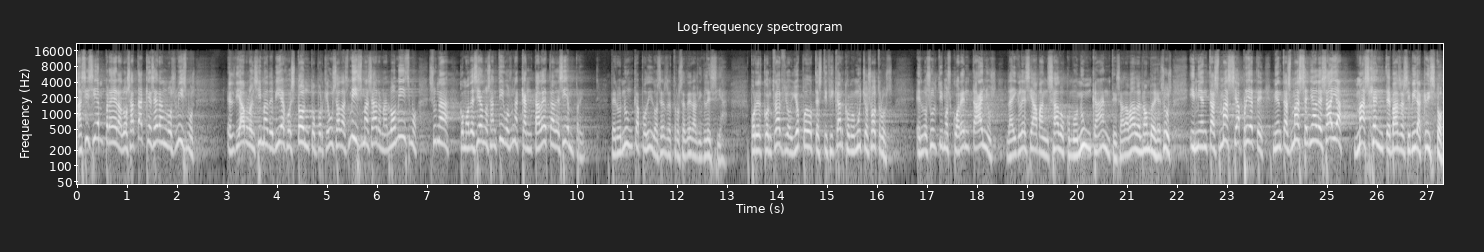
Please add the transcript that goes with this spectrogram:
así siempre era, los ataques eran los mismos. El diablo encima de viejo es tonto porque usa las mismas armas, lo mismo. Es una, como decían los antiguos, una cantaleta de siempre, pero nunca ha podido hacer retroceder a la iglesia. Por el contrario, yo puedo testificar como muchos otros en los últimos 40 años la iglesia ha avanzado como nunca antes, alabado el nombre de Jesús. Y mientras más se apriete, mientras más señales haya, más gente va a recibir a Cristo,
